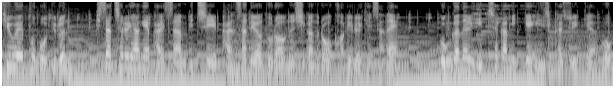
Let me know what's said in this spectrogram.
TOF 모듈은 피사체를 향해 발사한 빛이 반사되어 돌아오는 시간으로 거리를 계산해 공간을 입체감 있게 인식할 수 있게 하고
